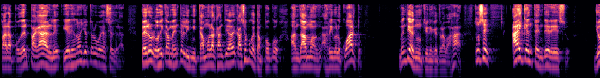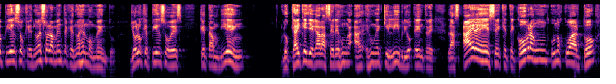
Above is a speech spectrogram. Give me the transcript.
para poder pagarle, y él dice, no, yo te lo voy a hacer gratis. Pero, lógicamente, limitamos la cantidad de casos porque tampoco andamos arriba de los cuartos. ¿Me entiendes? Uno tiene que trabajar. Entonces, hay que entender eso yo pienso que no es solamente que no es el momento, yo lo que pienso es que también lo que hay que llegar a hacer es un, es un equilibrio entre las ARS que te cobran unos cuartos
